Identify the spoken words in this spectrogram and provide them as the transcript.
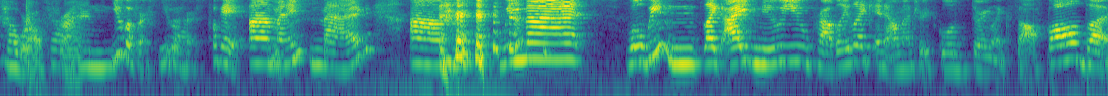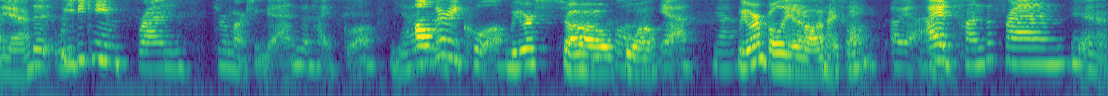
how we're all Go. friends? You go first. You You go go. first. Okay. Um, my name's Meg. Um, we met. Well, we like I knew you probably like in elementary school during like softball, but Yeah. the, we became friends through marching band in high school. Yes. All very cool. We were so cool. cool. Yeah. Yeah. We weren't bullied at all in high school. things. Oh yeah. I had tons of friends. Yeah.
